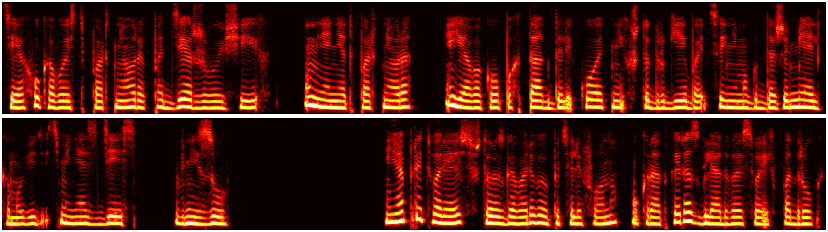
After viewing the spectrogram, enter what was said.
Тех, у кого есть партнеры, поддерживающие их. У меня нет партнера. Я в окопах так далеко от них, что другие бойцы не могут даже мельком увидеть меня здесь, внизу. Я притворяюсь, что разговариваю по телефону, украдкой разглядывая своих подруг.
